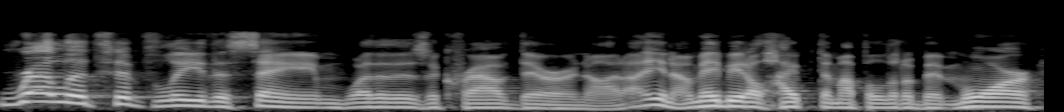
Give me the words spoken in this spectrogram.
relatively the same whether there's a crowd there or not. You know, maybe it'll hype them up a little bit more.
